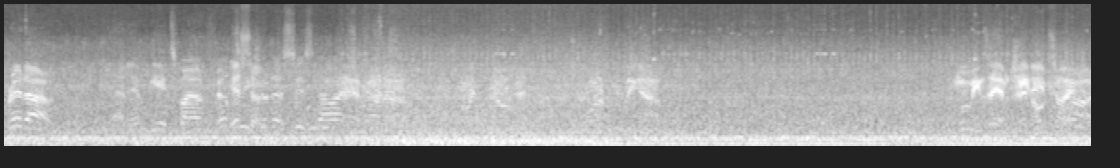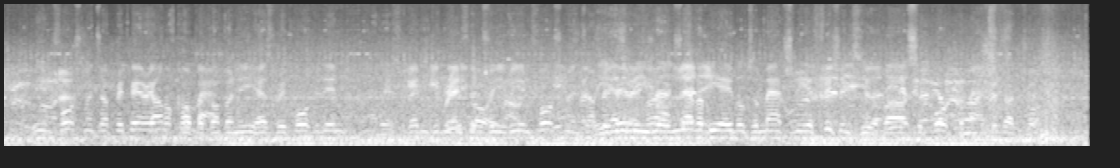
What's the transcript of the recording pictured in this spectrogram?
Spread out. An M geht's 42 yes, sir. should assist our escort. Point noted. Squad moving out. Moving the Reinforcements are preparing for combat. The company has reported in and is ready to be infantry reinforcements. are The enemy will never be able to match the efficiency of our support command structure.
